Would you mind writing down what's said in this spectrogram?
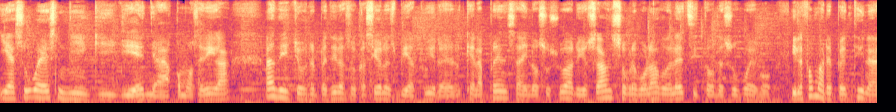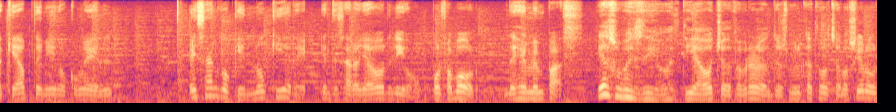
y a su vez Nicky ya como se diga, ha dicho en repetidas ocasiones vía Twitter que la prensa y los usuarios han sobrevolado el éxito de su juego y la fama repentina que ha obtenido con él es algo que no quiere. El desarrollador dijo, por favor, déjenme en paz. Y a su vez dijo, el día 8 de febrero del 2014, lo siento,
